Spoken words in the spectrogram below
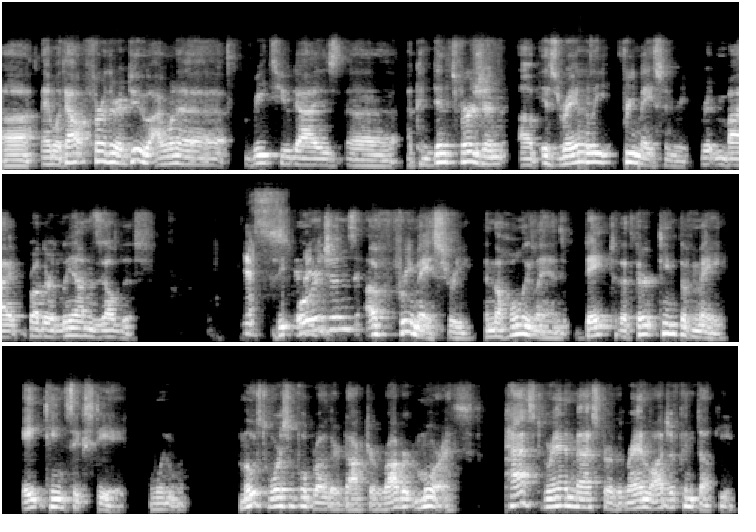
Uh, and without further ado, I want to read to you guys uh, a condensed version of Israeli Freemasonry written by Brother Leon Zeldis. Yes. The origins of Freemasonry in the Holy Land date to the 13th of May, 1868, when most worshipful brother Dr. Robert Morris, past Grand Master of the Grand Lodge of Kentucky,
